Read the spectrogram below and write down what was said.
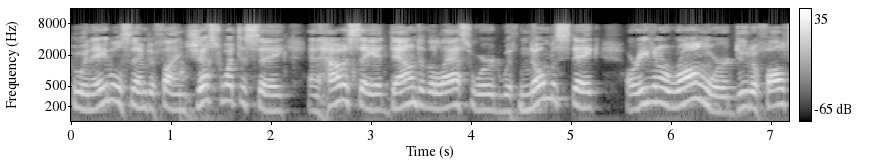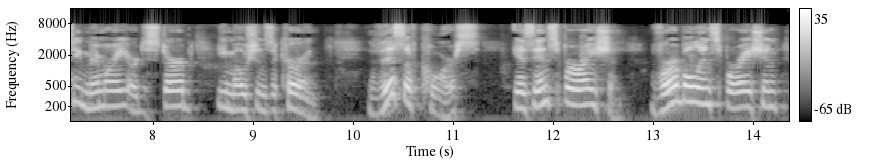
who enables them to find just what to say and how to say it down to the last word with no mistake or even a wrong word due to faulty memory or disturbed emotions occurring. This, of course, is inspiration, verbal inspiration,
